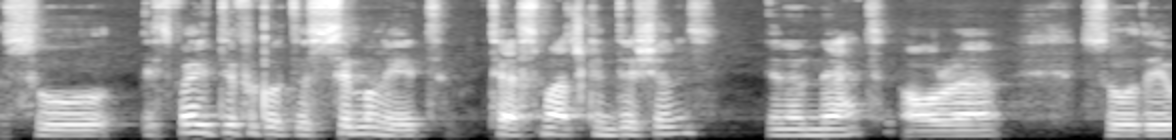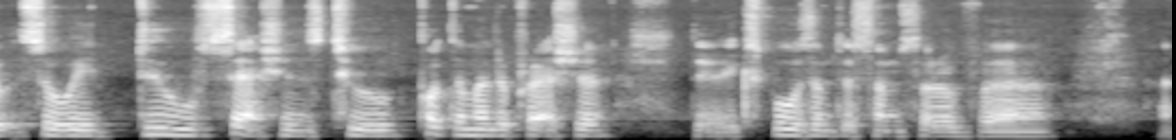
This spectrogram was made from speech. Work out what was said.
So it's very difficult to simulate test match conditions in a net or uh, so they so we do sessions to put them under pressure, to expose them to some sort of uh, uh,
